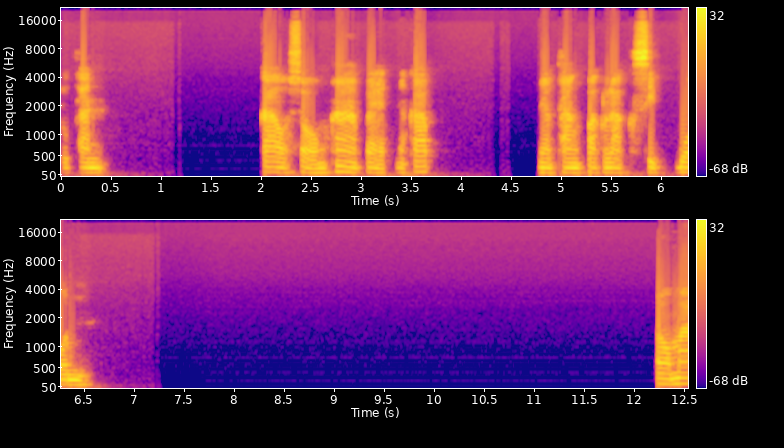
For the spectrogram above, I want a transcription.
ทุกท่านเก้าสองห้าแปดนะครับแนวทางปักหลักสิบบนต่อมา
